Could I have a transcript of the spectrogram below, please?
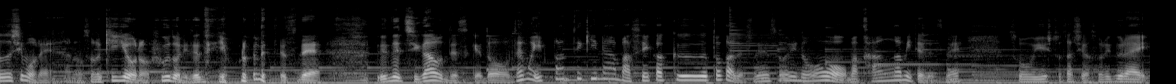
ずしもねあのその企業の風土に全然よるんでですね全然違うんですけどでも一般的な、まあ、性格とかですねそういうのを、まあ、鑑みてですねそういう人たちがそれぐらい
